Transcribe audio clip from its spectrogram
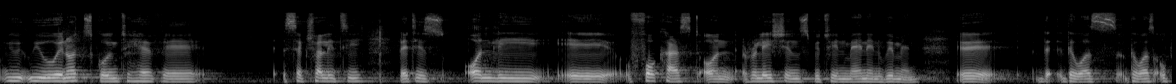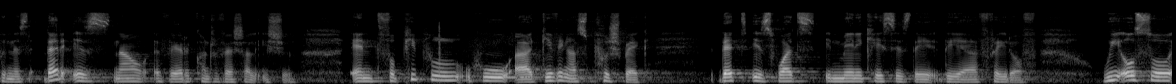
we, we were not going to have uh, sexuality that is only focused on relations between men and women. Th- there, was, there was openness. That is now a very controversial issue. And for people who are giving us pushback, that is what, in many cases, they, they are afraid of. We also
